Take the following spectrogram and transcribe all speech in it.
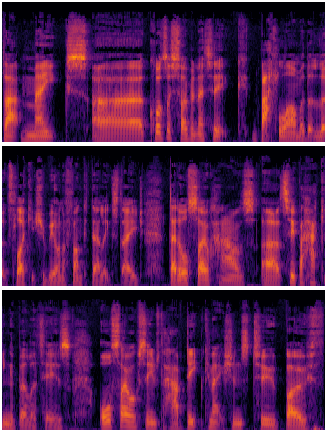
that makes uh, quasi-cybernetic battle armor that looks like it should be on a funkadelic stage. That also has uh, super hacking abilities. Also seems to have deep connections to both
